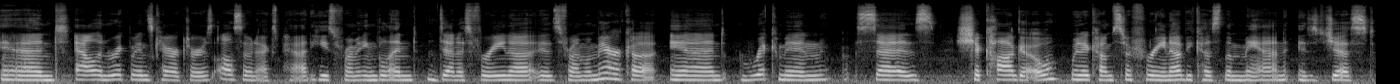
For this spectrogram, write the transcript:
and Alan Rickman's character is also an expat. He's from England. Dennis Farina is from America, and Rickman says Chicago when it comes to Farina because the man is just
